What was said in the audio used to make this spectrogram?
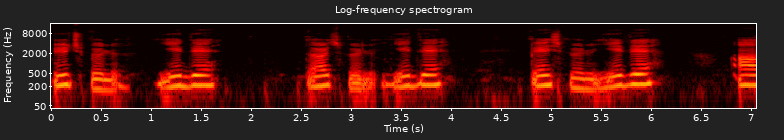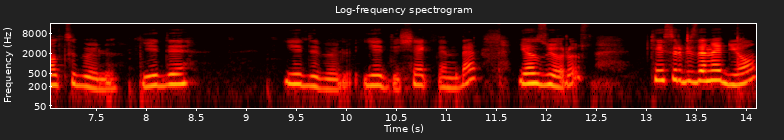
3 bölü 7, 4 bölü 7, 5 bölü 7, 6 bölü 7, 7 bölü 7 şeklinde yazıyoruz. Kesir bize ne diyor?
